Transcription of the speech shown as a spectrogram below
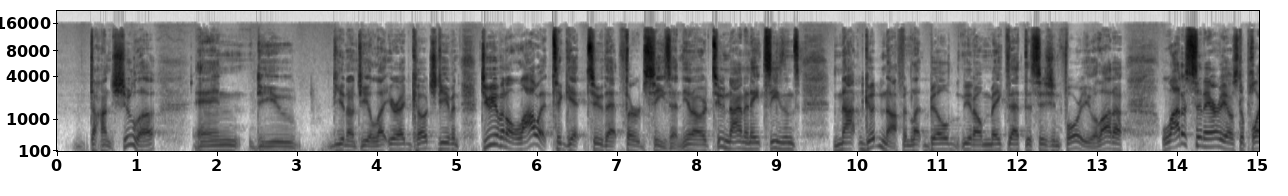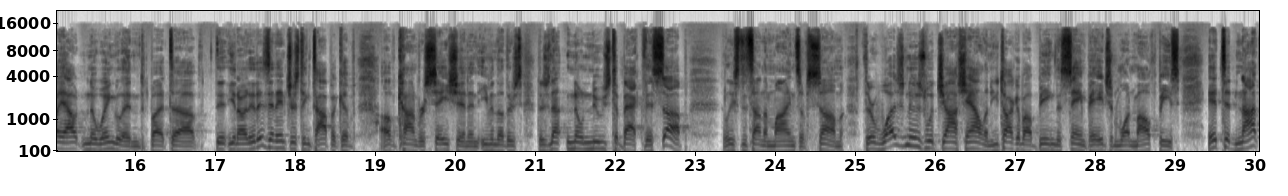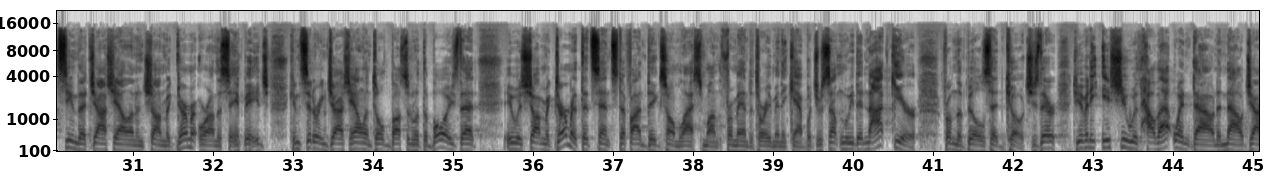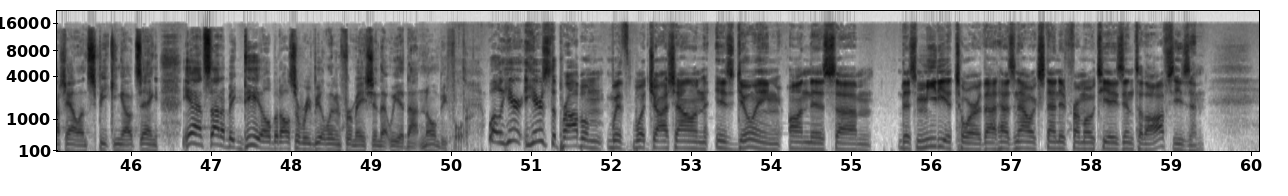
Don Shula, and do you you know do you let your head coach do you even do you even allow it to get to that third season you know are two nine and eight seasons not good enough and let bill you know make that decision for you a lot of a lot of scenarios to play out in new england but uh, you know it is an interesting topic of of conversation. And even though there's there's not no news to back this up at least it's on the minds of some there was news with josh allen. You talk about being the same page and one mouthpiece. It did not seem that josh allen and sean mcdermott were on the same page considering josh allen told bussin' with the boys that it was sean mcdermott that sent stefon diggs home last month from mandatory minicamp which was something we did not hear from the bills head coach. Is there do you have any issue with how that went down and now josh allen speaking out saying yeah it's not a big deal but also revealing information that we had not known before Well, here here's the problem with what Josh Allen is doing on this um, this media tour that has now extended from OTAs into the offseason.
